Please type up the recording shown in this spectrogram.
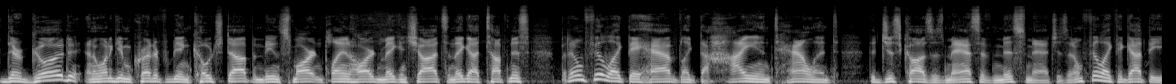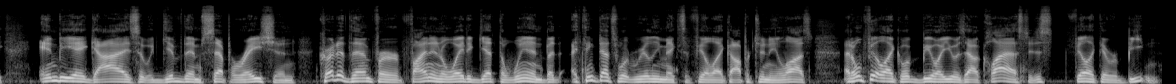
they're good, and I want to give them credit for being coached up and being smart and playing hard and making shots, and they got toughness. But I don't feel like they have like the high end talent that just causes massive mismatches. I don't feel like they got the NBA guys that would give them separation. Credit them for finding a way to get the win, but I think that's what really makes it feel like opportunity lost. I don't feel like BYU was outclassed. I just feel like they were beaten.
